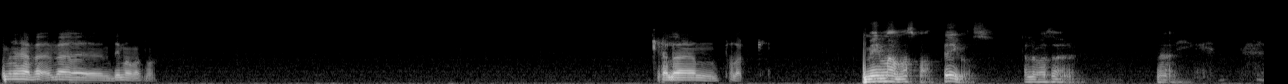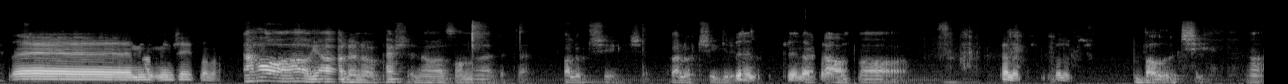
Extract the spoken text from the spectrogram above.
Men den här... vä- vä- Din mammas mat. Kallar den palack. Min mammas mat. Bigos. Eller vad säger du? Nej. Nej, min, min tjejs mamma. Jaha, ja, det är nog pers, någon sån eh, lite palack. Lam och Palack. Palack. baluchi. Ja.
